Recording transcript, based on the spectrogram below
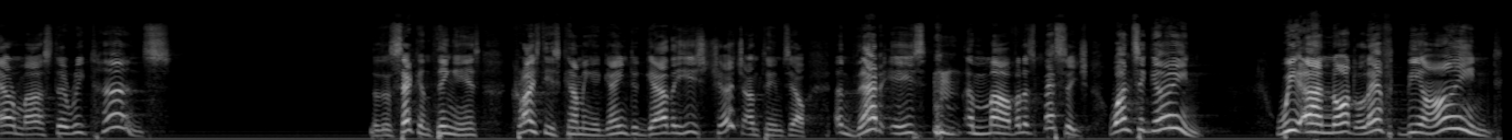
our Master returns. The second thing is, Christ is coming again to gather his church unto himself. And that is a marvelous message. Once again, we are not left behind.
